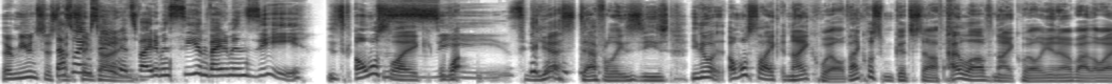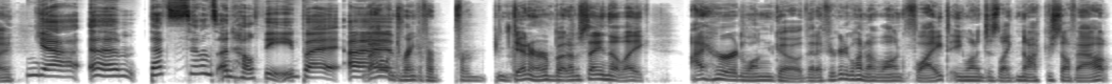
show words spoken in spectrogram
their immune system. That's at what I'm saying. time. It's vitamin C and vitamin Z. It's almost like what? Yes, definitely Z's. You know, almost like Nyquil. Nyquil's some good stuff. I love Nyquil. You know, by the way, yeah, um, that sounds unhealthy, but I um, don't drink it for for dinner, but I'm saying that like I heard long ago that if you're going to go on a long flight and you want to just like knock yourself out,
